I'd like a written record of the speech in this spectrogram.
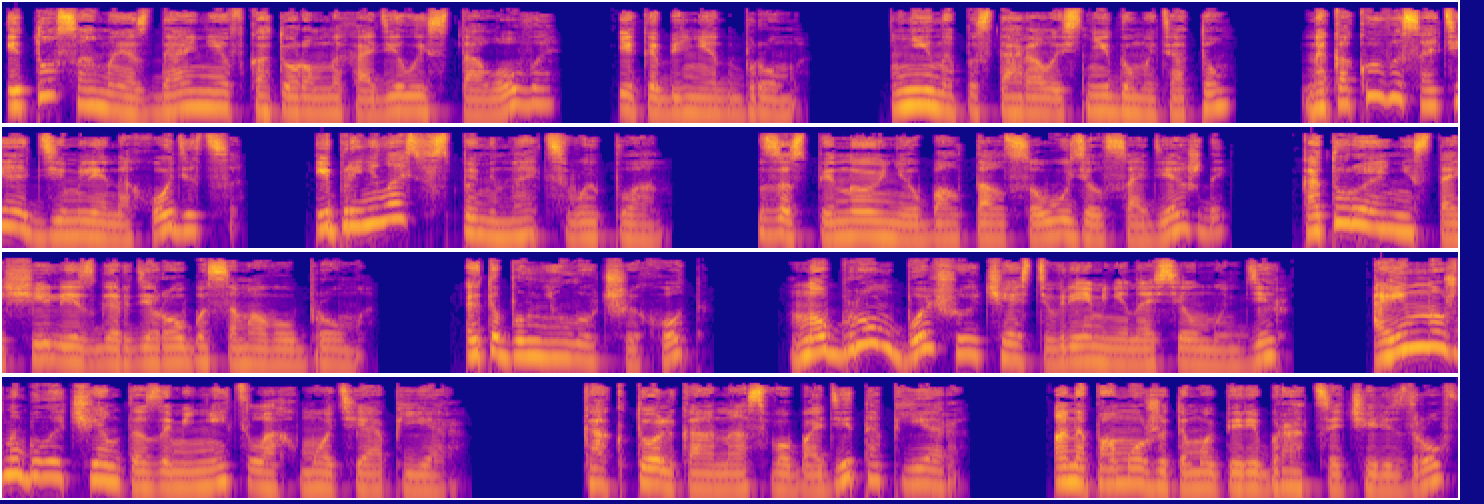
и то самое здание, в котором находилась столовая и кабинет Брума. Нина постаралась не думать о том, на какой высоте от земли находится, и принялась вспоминать свой план. За спиной у нее болтался узел с одеждой, которую они стащили из гардероба самого Брума. Это был не лучший ход, но Брум большую часть времени носил мундир, а им нужно было чем-то заменить лохмотья Пьера. Как только она освободит Апьера, она поможет ему перебраться через ров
